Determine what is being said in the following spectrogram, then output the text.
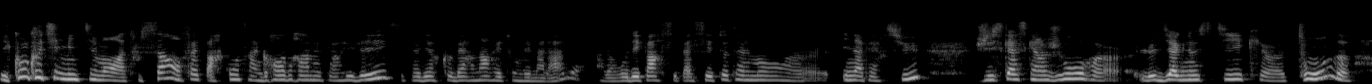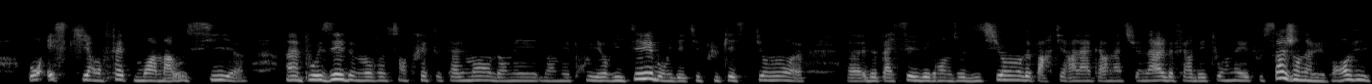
Et concomitamment à tout ça, en fait, par contre, un grand drame est arrivé, c'est-à-dire que Bernard est tombé malade. Alors au départ, c'est passé totalement euh, inaperçu, jusqu'à ce qu'un jour, euh, le diagnostic euh, tombe. Bon, et ce qui, en fait, moi, m'a aussi imposé de me recentrer totalement dans mes, dans mes priorités. Bon, il n'était plus question de passer des grandes auditions, de partir à l'international, de faire des tournées et tout ça. J'en avais pas envie.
